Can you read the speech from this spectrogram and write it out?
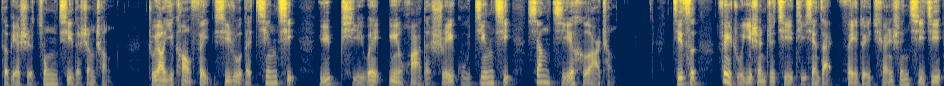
特别是宗气的生成，主要依靠肺吸入的清气与脾胃运化的水谷精气相结合而成。其次，肺主一身之气体现在肺对全身气机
